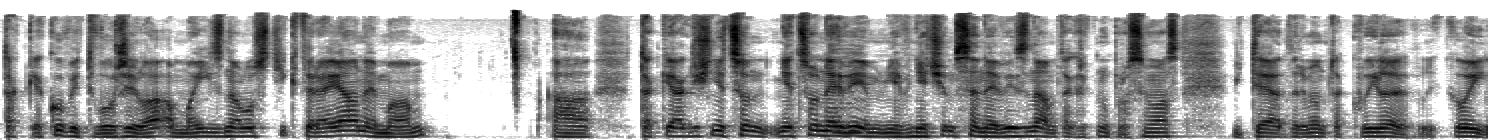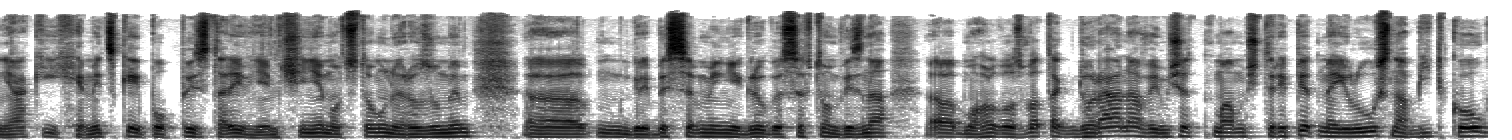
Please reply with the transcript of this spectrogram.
tak jako vytvořila a mají znalosti, které já nemám. A tak já, když něco, něco nevím, mě v něčem se nevyznám, tak řeknu, prosím vás, víte, já tady mám takovýhle takový nějaký chemický popis tady v Němčině, moc tomu nerozumím. Eh, kdyby se mi někdo, kdo se v tom vyzná, eh, mohl ozvat, tak do rána vím, že mám 4-5 mailů s nabídkou,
